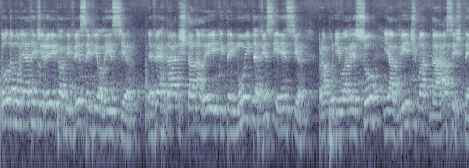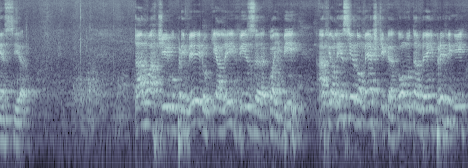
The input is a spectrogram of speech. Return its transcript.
Toda mulher tem direito a viver sem violência. É verdade, está na lei que tem muita eficiência para punir o agressor e a vítima da assistência. Está no artigo 1 que a lei visa coibir a violência doméstica, como também prevenir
